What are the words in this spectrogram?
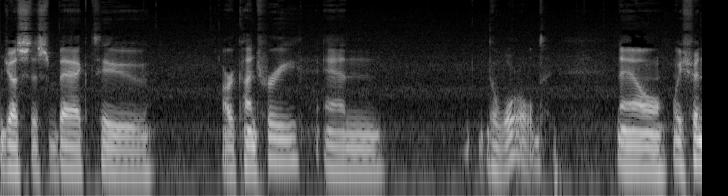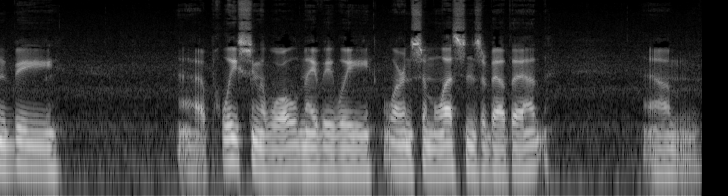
justice back to our country and the world. Now, we shouldn't be uh, policing the world. Maybe we learn some lessons about that. Um,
